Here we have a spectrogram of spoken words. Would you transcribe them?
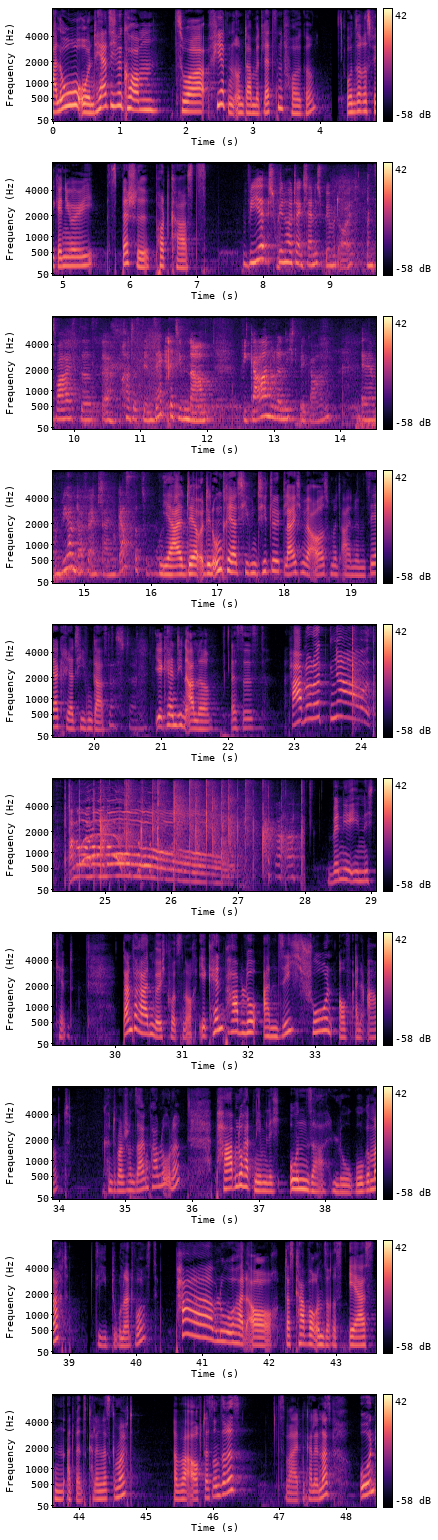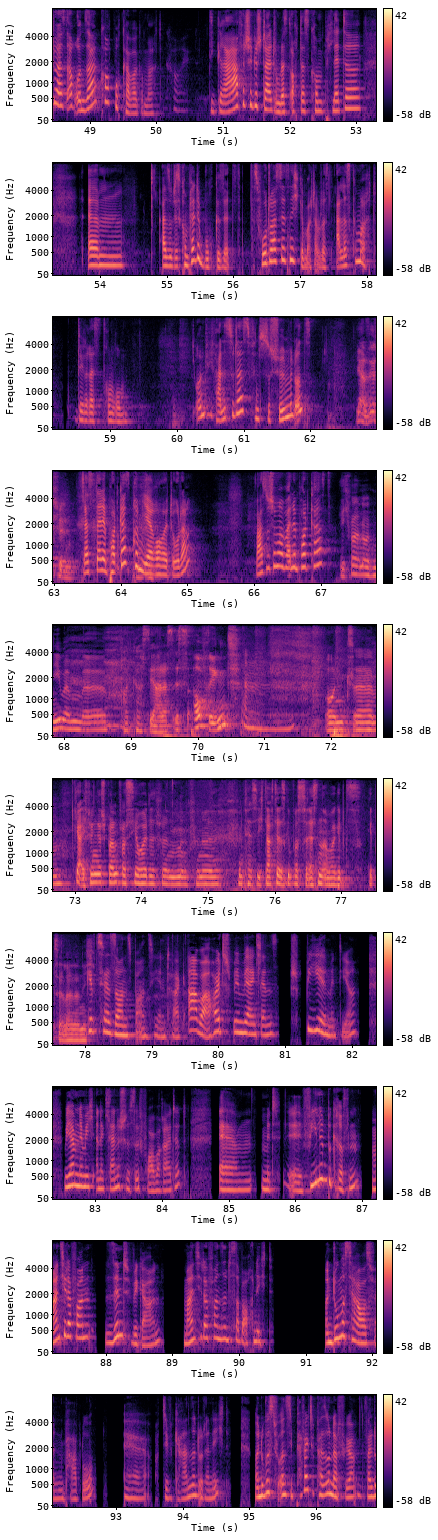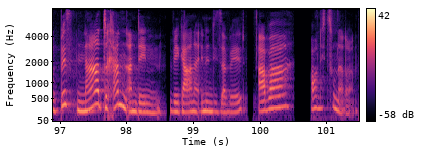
Hallo und herzlich willkommen zur vierten und damit letzten Folge unseres Veganuary Special Podcasts. Wir spielen heute ein kleines Spiel mit euch. Und zwar heißt es, äh, hat es den sehr kreativen Namen Vegan oder nicht vegan. Ähm, und wir haben dafür einen kleinen Gast dazu geholt. Ja, der, den unkreativen Titel gleichen wir aus mit einem sehr kreativen Gast. Das stimmt. Ihr kennt ihn alle. Es ist Pablo Lütgenhaus. Hallo, hallo, hallo! Wenn ihr ihn nicht kennt. Dann verraten wir euch kurz noch. Ihr kennt Pablo an sich schon auf eine Art. Könnte man schon sagen, Pablo, oder? Pablo hat nämlich unser Logo gemacht, die Donutwurst. Pablo hat auch das Cover unseres ersten Adventskalenders gemacht, aber auch das unseres zweiten Kalenders. Und du hast auch unser Kochbuchcover gemacht. Die grafische Gestaltung, du hast auch das komplette, ähm, also das komplette Buch gesetzt. Das Foto hast du jetzt nicht gemacht, aber du hast alles gemacht. Den Rest drumrum. Und wie fandest du das? Findest du es schön mit uns? Ja, sehr schön. Das ist deine Podcast-Premiere heute, oder? Warst du schon mal bei einem Podcast? Ich war noch nie beim äh, Podcast. Ja, das ist aufregend. Und ähm, ja, ich bin gespannt, was hier heute für ein, für, eine, für ein Test. Ich dachte, es gibt was zu essen, aber gibt's gibt's ja leider nicht. Gibt's ja sonst bei uns jeden Tag. Aber heute spielen wir ein kleines Spiel mit dir. Wir haben nämlich eine kleine Schüssel vorbereitet ähm, mit äh, vielen Begriffen. Manche davon sind vegan, manche davon sind es aber auch nicht. Und du musst herausfinden, Pablo, äh, ob sie vegan sind oder nicht. Und du bist für uns die perfekte Person dafür, weil du bist nah dran an den VeganerInnen dieser Welt, aber auch nicht zu nah dran.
